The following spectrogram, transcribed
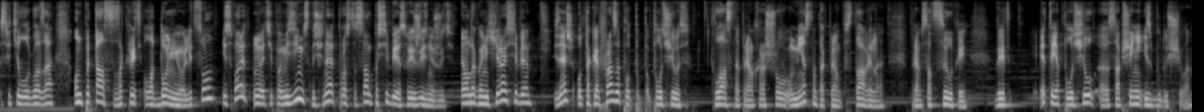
светило в глаза. Он пытался закрыть ладонью лицо и смотрит, у него типа мизинец начинает просто сам по себе своей жизнью жить. И он такой, нихера себе. И знаешь, вот такая фраза получилась классно, прям хорошо, уместно, так прям вставлено, прям с отсылкой. Говорит, это я получил э, сообщение из будущего.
